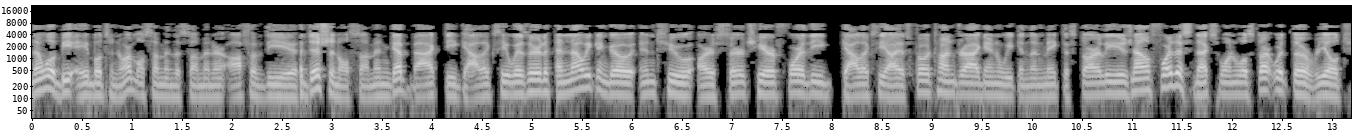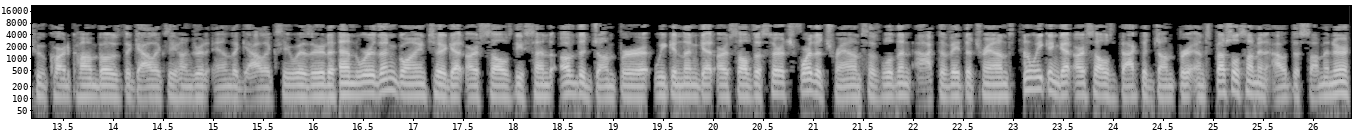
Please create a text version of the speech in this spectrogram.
then we'll be able to normal summon the summoner off of the additional summon, get back the Galaxy Wizard, and now we can go into our search here for the Galaxy Eyes Photon Dragon. We can then make the Starliege. Now for this next one, we'll start with the real two card combos, the Galaxy 100 and the Galaxy Wizard, and we're then going to get ourselves the send of the Jumper. We can then get ourselves a search for the Trance, as we'll then activate the Trance, and we can get ourselves back the Jumper and special summon out the Summoner,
